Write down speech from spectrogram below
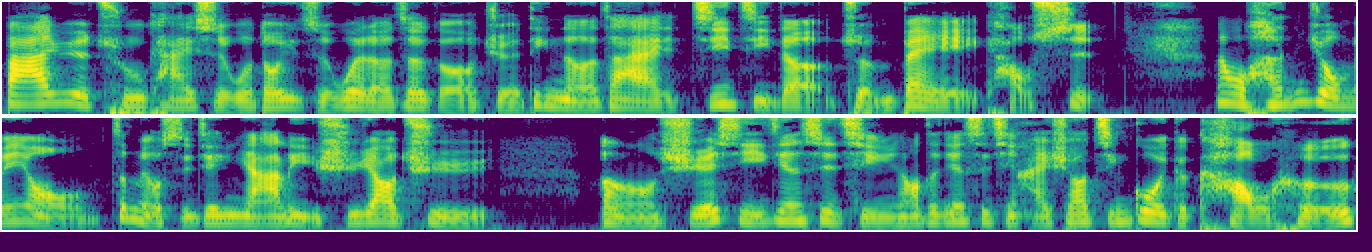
八月初开始，我都一直为了这个决定呢，在积极的准备考试。那我很久没有这么有时间压力，需要去嗯、学习一件事情，然后这件事情还需要经过一个考核，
